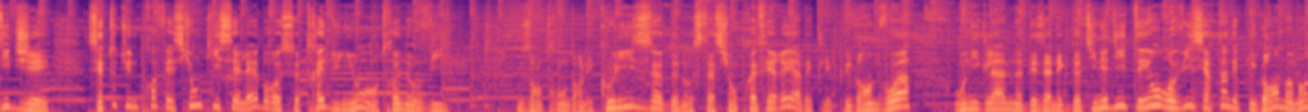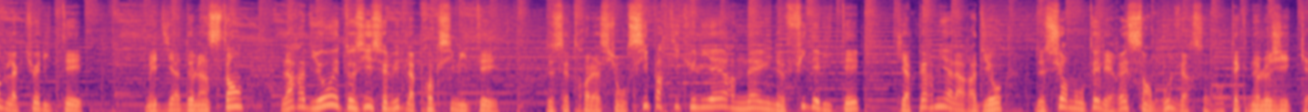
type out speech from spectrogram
DJ, c'est toute une profession qui célèbre ce trait d'union entre nos vies. Nous entrons dans les coulisses de nos stations préférées avec les plus grandes voix, on y glane des anecdotes inédites et on revit certains des plus grands moments de l'actualité. Média de l'instant, la radio est aussi celui de la proximité. De cette relation si particulière naît une fidélité qui a permis à la radio de surmonter les récents bouleversements technologiques.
